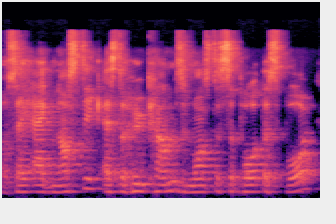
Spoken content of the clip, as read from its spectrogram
i'll say agnostic as to who comes and wants to support the sport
